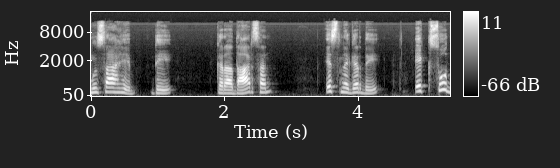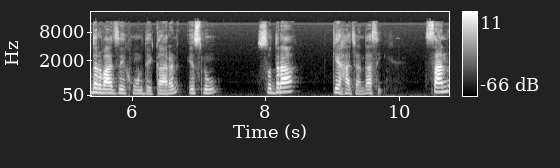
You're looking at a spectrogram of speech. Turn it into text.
ਮੁਸਾਹਿਬ ਦੇ ਕਰਾਦਾਰ ਸਨ। ਇਸ ਨਗਰ ਦੇ 100 ਦਰਵਾਜ਼ੇ ਹੋਣ ਦੇ ਕਾਰਨ ਇਸ ਨੂੰ ਸੁਦਰਾ ਕਿਹਾ ਜਾਂਦਾ ਸੀ। ਸਨ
